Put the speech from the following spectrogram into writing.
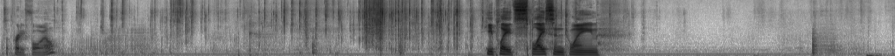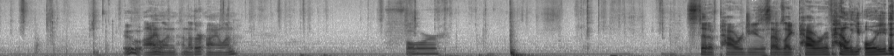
It's a pretty foil. He played Splice and Twain. Ooh, island. Another island. Four. Instead of Power Jesus, I was like Power of Helioid.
